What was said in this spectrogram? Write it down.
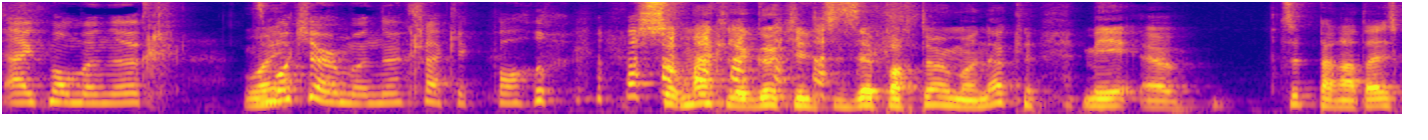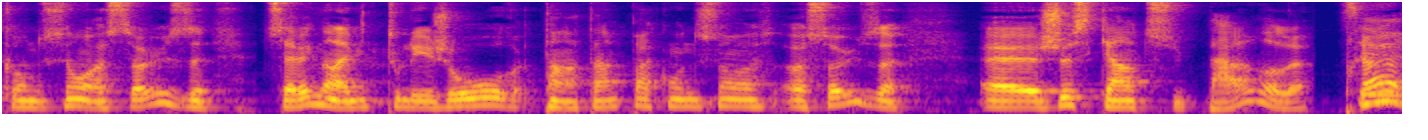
Avec mon monocle. ouais. Dis-moi qu'il y a un monocle à quelque part. Sûrement que le gars qui l'utilisait portait un monocle, mais euh, petite parenthèse conduction osseuse, tu savais que dans la vie de tous les jours, t'entends par conduction os- osseuse? Euh, juste quand tu parles. Prends,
